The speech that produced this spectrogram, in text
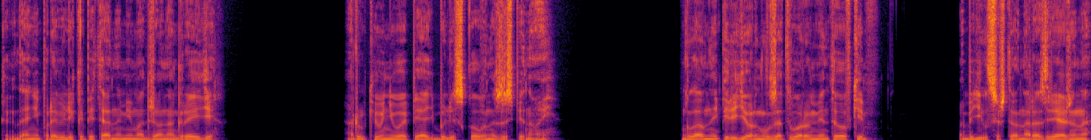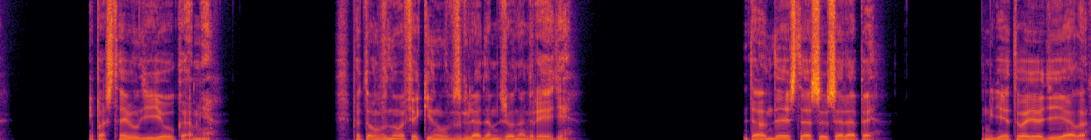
Когда они провели капитана мимо Джона Грейди, Руки у него опять были скованы за спиной. Главный передернул затвором винтовки, убедился, что она разряжена, и поставил ее у камня. Потом вновь окинул взглядом Джона Грейди. «Донде эстасу серапе? Где твое одеяло?»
